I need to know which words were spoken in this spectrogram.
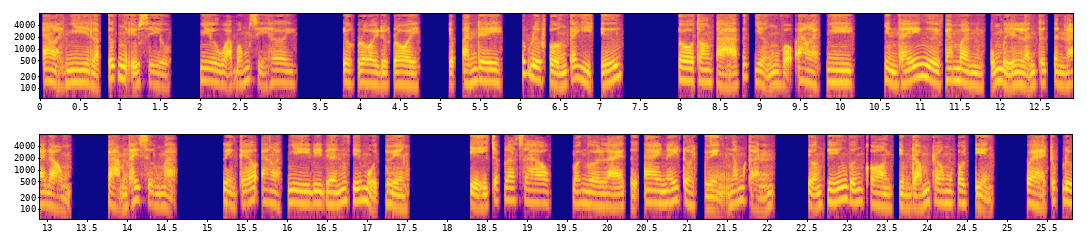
An Lạc Nhi lập tức yếu xìu, như quả bóng xì hơi. Được rồi, được rồi, chụp ảnh đi, lúc đưa phượng cái gì chứ? Tô thon Tạ tức giận vỗ An Lạc Nhi, nhìn thấy người pha mình cũng bị lệnh tư tình lai động, cảm thấy sương mặt, liền kéo An Lạc Nhi đi đến phía mũi thuyền. Chỉ chốc lát sau, mọi người lại từ ai nấy trò chuyện ngắm cảnh, Chuẩn Thiến vẫn còn chìm đắm trong câu chuyện về Trúc Đưa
